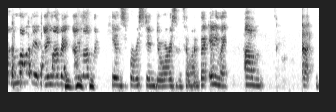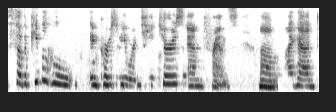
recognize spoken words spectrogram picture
I love it. I love it. I love when kids burst indoors and so on. But anyway, um, uh, so the people who encouraged me were teachers and friends. Um, I had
